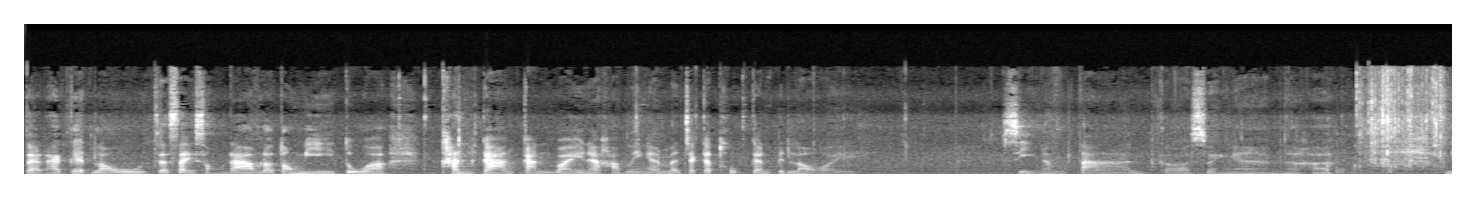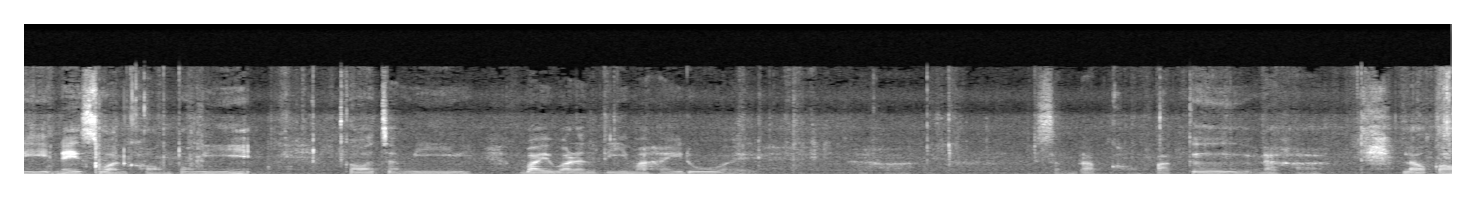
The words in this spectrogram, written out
แต่ถ้าเกิดเราจะใส่สองด้ามเราต้องมีตัวขั้นกลางกันไว้นะคะ ไม่งั้นมันจะกระทบกันเป็นรอย สีน้ำตาลก็สวยงามนะคะ นี้ในส่วนของตรงนี้ก็จะมีใบวารันตีมาให้ด้วย สำหรับของปาร์เกอร์นะคะแล้วก็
